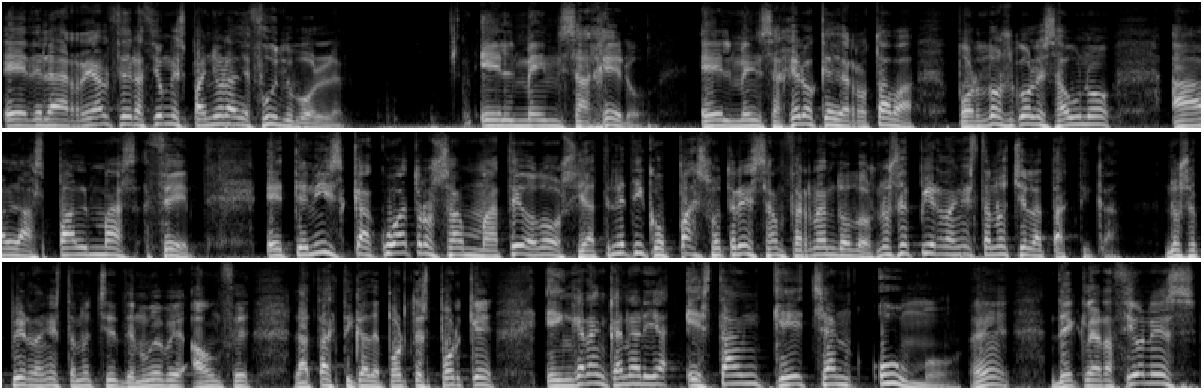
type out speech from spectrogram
eh, de la Real Federación Española de Fútbol el mensajero. El mensajero que derrotaba por dos goles a uno a Las Palmas C. Tenisca 4, San Mateo 2 y Atlético Paso 3, San Fernando 2. No se pierdan esta noche la táctica. No se pierdan esta noche de 9 a 11 la táctica deportes porque en Gran Canaria están que echan humo. ¿eh? Declaraciones,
